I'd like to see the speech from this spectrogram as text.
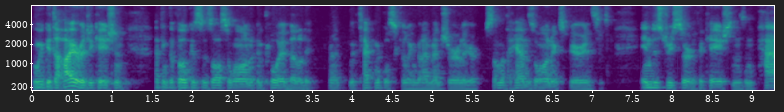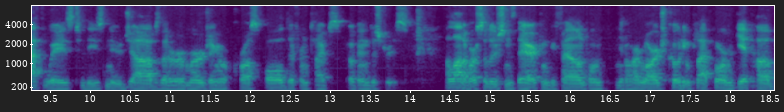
When we get to higher education, I think the focus is also on employability, right? With technical skilling that I mentioned earlier, some of the hands-on experiences, industry certifications and pathways to these new jobs that are emerging across all different types of industries. A lot of our solutions there can be found on you know, our large coding platform, GitHub,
